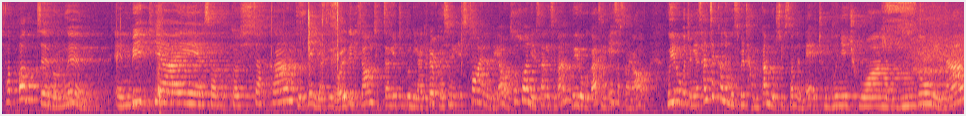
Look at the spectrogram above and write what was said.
첫 번째로는 MBTI에서부터 시작한 그때 이야기 월드비전 직장인 두 분 이야기를 거슬리게 시청하는데요. 소소한 일상이지만 vlog가 재미있었어요. 브이로그 중에 산책하는 모습을 잠깐 볼 수 있었는데 두 분이 좋아하는 운동이나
